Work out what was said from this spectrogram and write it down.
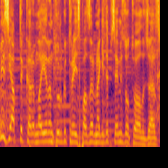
Biz yaptık karımla. Yarın Turgut Reis pazarına gidip semizotu alacağız.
